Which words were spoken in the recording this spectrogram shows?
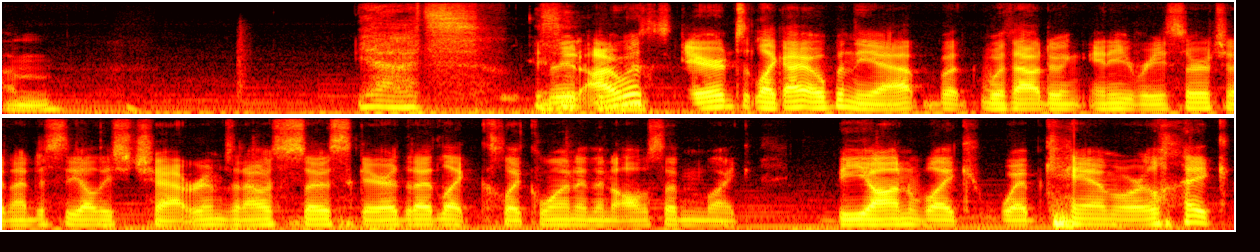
I'm. Yeah, it's. Dude, I was scared. To, like, I opened the app, but without doing any research, and I just see all these chat rooms, and I was so scared that I'd like click one, and then all of a sudden like be on like webcam or like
